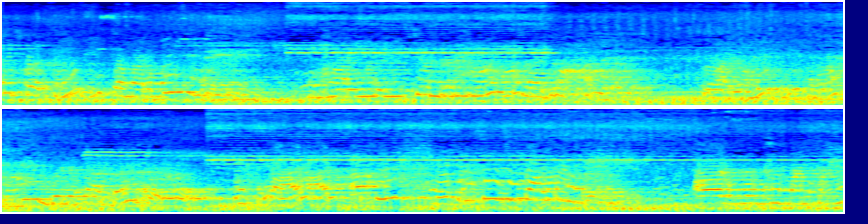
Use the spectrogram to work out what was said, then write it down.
समाज प्रति समर्पित है भाई चंद्रहान चौहान राष्ट्रीय जनता दल को इस बार अपनी क्षेत्र से जिताते हैं और मुख्यमंत्री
